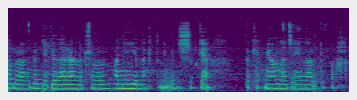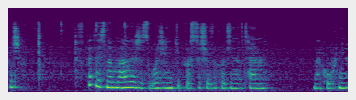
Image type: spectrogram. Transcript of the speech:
Dobra, będzie generalne przemywywanie, jednak to nie będzie szybkie, tak jak miałam nadzieję na lotówkę. Znaczy, czy wtedy jest normalne, że z łazienki prosto się wychodzi na ten, na kuchnię?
